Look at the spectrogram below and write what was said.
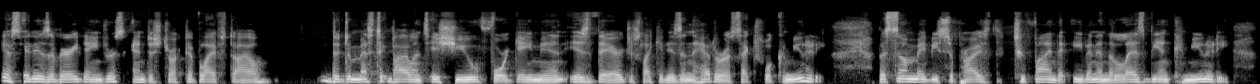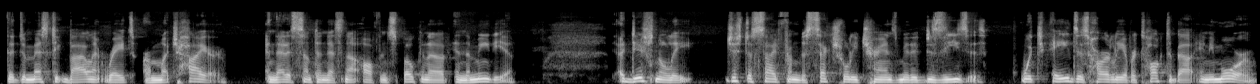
Yes, it is a very dangerous and destructive lifestyle the domestic violence issue for gay men is there, just like it is in the heterosexual community. But some may be surprised to find that even in the lesbian community, the domestic violent rates are much higher. And that is something that's not often spoken of in the media. Additionally, just aside from the sexually transmitted diseases, which AIDS is hardly ever talked about anymore,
